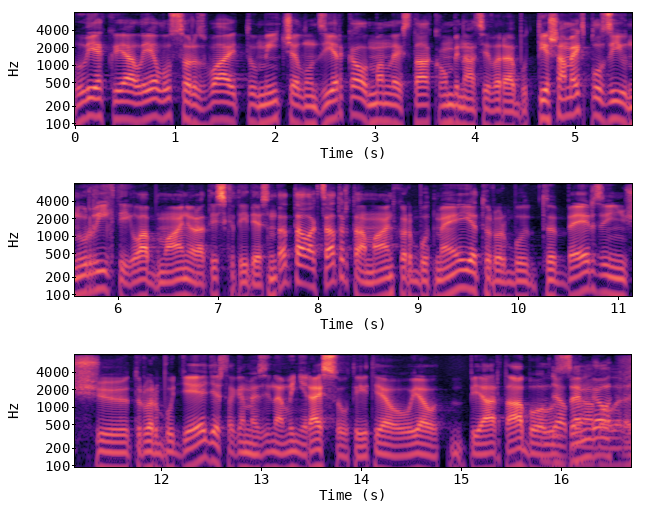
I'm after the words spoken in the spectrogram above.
Lieku jā, lielu uzsvaru uz Vaitu, Mičelu un Zierkalu. Man liekas, tā kombinācija varētu būt tiešām eksplozīva. Nu, rīktīgi laba maiņa varētu izskatīties. Un tad tālāk, ceturtā maiņa, kur var būt Meija, tur var būt Bērziņš, tur var būt Ģēģers. Tagad mēs zinām, viņi ir aizsūtīti jau, jau pie ārta abola zemgala.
